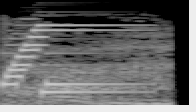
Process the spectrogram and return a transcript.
Bye.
